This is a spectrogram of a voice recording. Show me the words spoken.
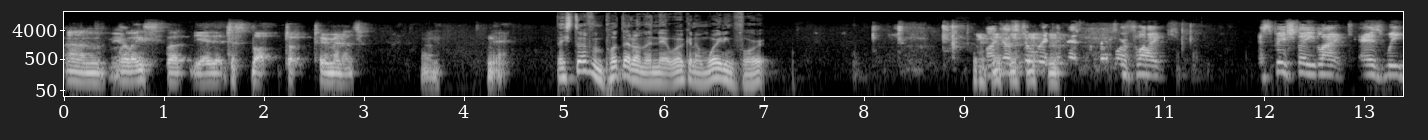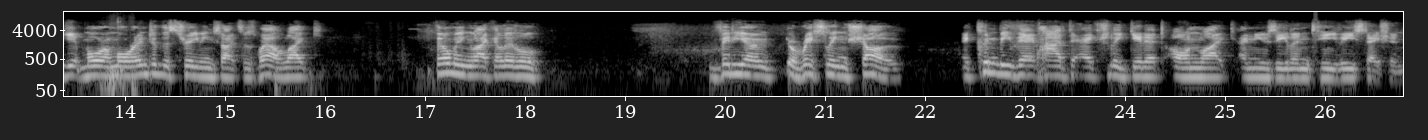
um, Yeah. release, but yeah, that just like, took two minutes. Um, yeah. They still haven't put that on the network, and I'm waiting for it. Like I still reckon that's the with like, especially like as we get more and more into the streaming sites as well. Like filming like a little video a wrestling show, it couldn't be that hard to actually get it on like a New Zealand TV station.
